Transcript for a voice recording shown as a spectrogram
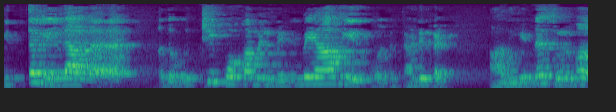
மித்தல் இல்லாம அந்த உச்சி போகாமல் வெண்மையாக இருக்கும் அந்த தளிர்கள். அது என்ன சொல்லுமா?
